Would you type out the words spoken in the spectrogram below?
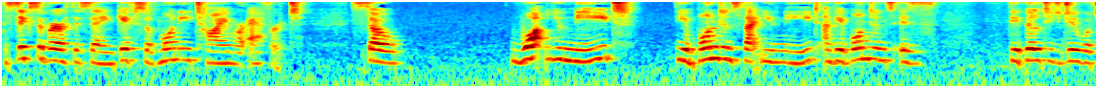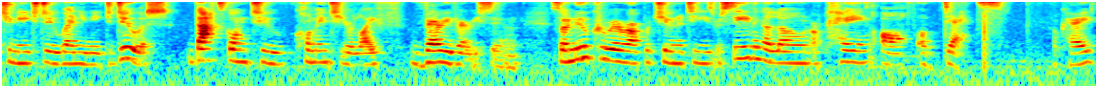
the six of earth is saying gifts of money time or effort so what you need the abundance that you need and the abundance is the ability to do what you need to do when you need to do it that's going to come into your life very, very soon. So, new career opportunities, receiving a loan, or paying off of debts. Okay,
